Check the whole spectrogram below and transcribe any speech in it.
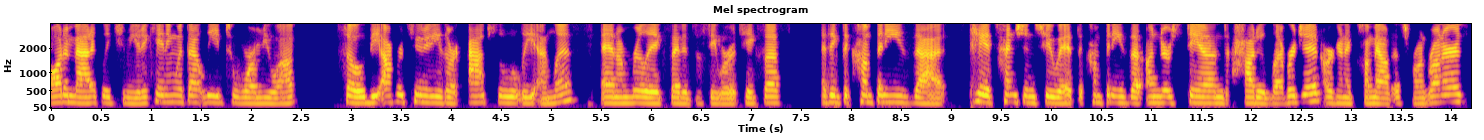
automatically communicating with that lead to warm you up. So the opportunities are absolutely endless. And I'm really excited to see where it takes us. I think the companies that pay attention to it, the companies that understand how to leverage it are going to come out as front runners.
